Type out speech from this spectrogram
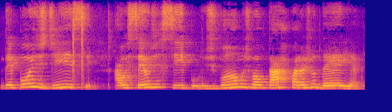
Depois disse aos seus discípulos: Vamos voltar para a Judéia.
